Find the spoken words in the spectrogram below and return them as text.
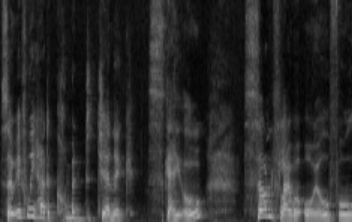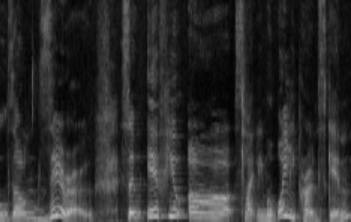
So if we had a comedogenic scale, sunflower oil falls on zero. So if you are slightly more oily prone skin,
